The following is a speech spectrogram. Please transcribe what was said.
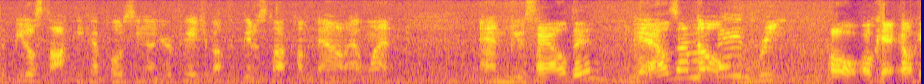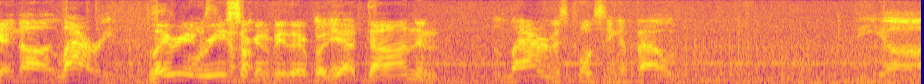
the Beatles talk, he kept posting on your page about the Beatles talk come down. I went, and he was like, Al did? Yeah, Al's on no, my page? Re- Oh, okay, I okay. mean, uh, Larry. Larry and Rhys are going to be there, but yeah, Yeah. Don and Larry was posting about the uh,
